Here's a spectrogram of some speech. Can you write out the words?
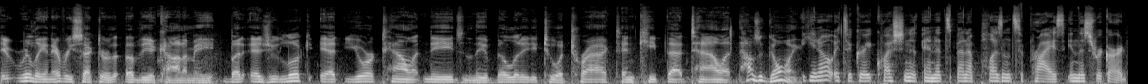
it really in every sector of the economy. But as you look at your talent needs and the ability to attract and keep that talent, how's it going? You know, it's a great question, and it's been a pleasant surprise in this regard.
